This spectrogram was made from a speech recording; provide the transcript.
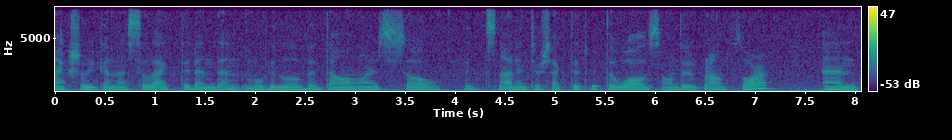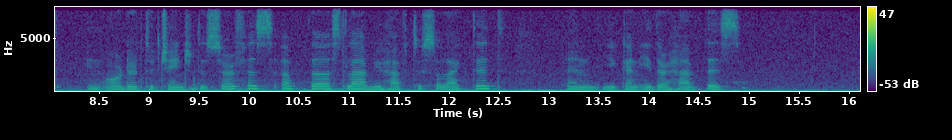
actually gonna select it and then move it a little bit downwards so it's not intersected with the walls on the ground floor. And in order to change the surface of the slab you have to select it. And you can either have this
